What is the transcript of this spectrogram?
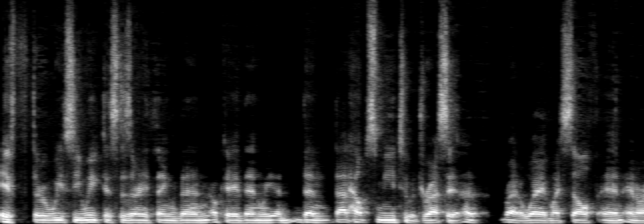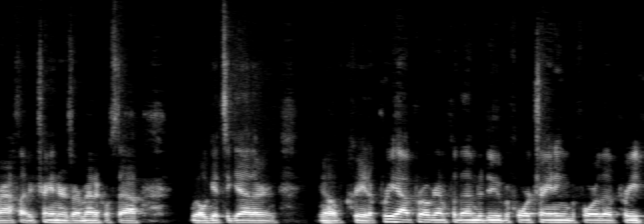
if there we see weaknesses or anything, then okay, then we then that helps me to address it uh, right away. Myself and and our athletic trainers, our medical staff, will get together and you know create a prehab program for them to do before training, before the pre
